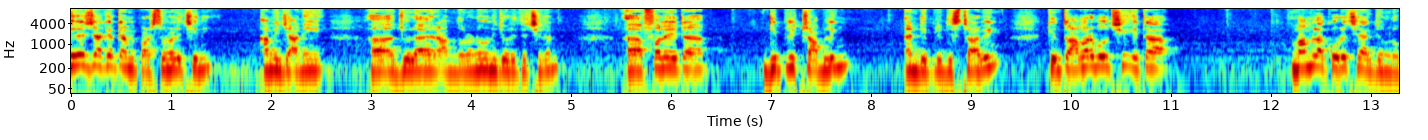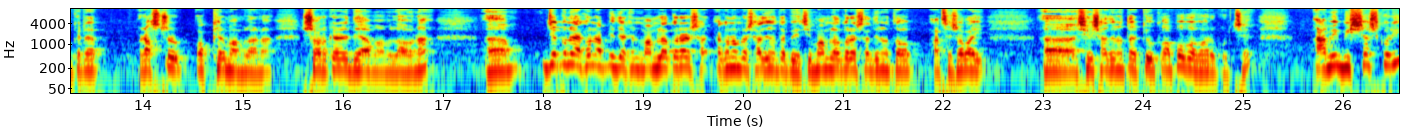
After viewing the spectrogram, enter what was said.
ইরেশ জাকেরকে আমি পার্সোনালি চিনি। আমি জানি জুলাইয়ের আন্দোলনেও উনি জড়িত ছিলেন। ফলে এটা deeply troubling and deeply disturbing কিন্তু আবার বলছি, এটা মামলা করেছে একজন লোক। এটা রাষ্ট্রের পক্ষের মামলা না, সরকারের দেওয়া মামলাও না। যে কোনো এখন আপনি দেখেন, মামলা করার এখন আমরা স্বাধীনতা পেয়েছি। মামলা করার স্বাধীনতা আছে সবাই সেই স্বাধীনতার কেউ কেউ অপব্যবহার করছে। আমি বিশ্বাস করি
